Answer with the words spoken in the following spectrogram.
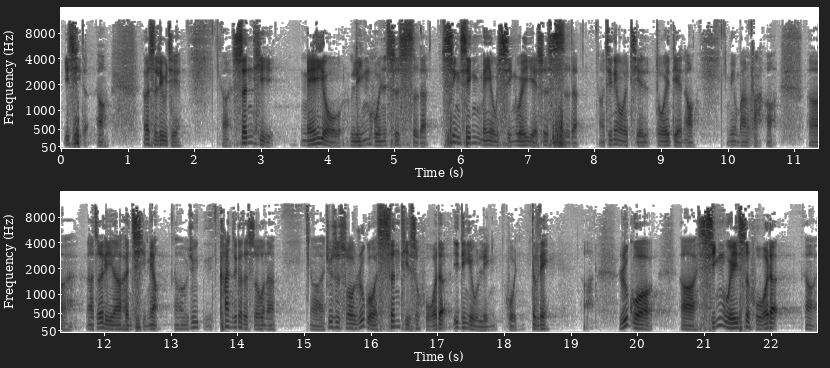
一起的啊。二十六节啊，身体没有灵魂是死的，信心没有行为也是死的啊。今天我解多一点哦，没有办法啊。呃，那这里呢很奇妙啊，我就看这个的时候呢，啊，就是说如果身体是活的，一定有灵魂，对不对啊？如果啊行为是活的啊，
